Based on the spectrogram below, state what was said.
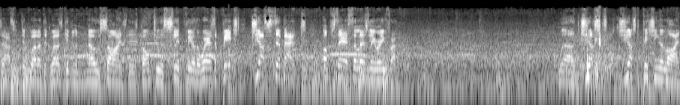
He's asking Diguela. Diguela's given him no signs. He's gone to a slip fielder. Where's the pitch? Just about upstairs to Leslie Reifer. Well, just just pitching a line.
